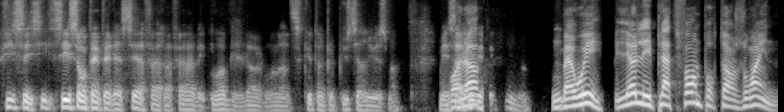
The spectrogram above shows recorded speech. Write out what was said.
Puis s'ils sont intéressés à faire affaire avec moi, bien là, on en discute un peu plus sérieusement. Mais voilà. ça hmm? Ben oui. Puis là, les plateformes pour te rejoindre.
